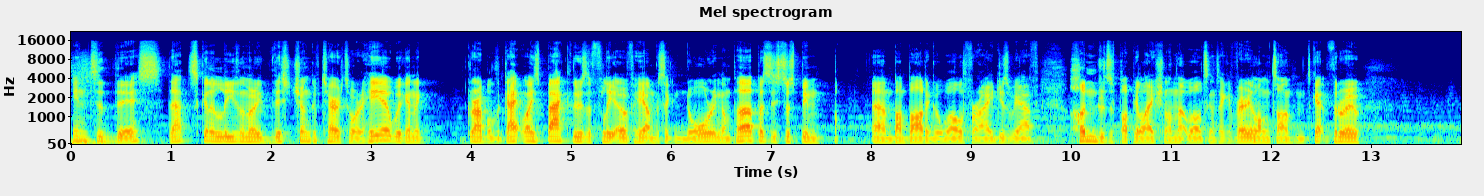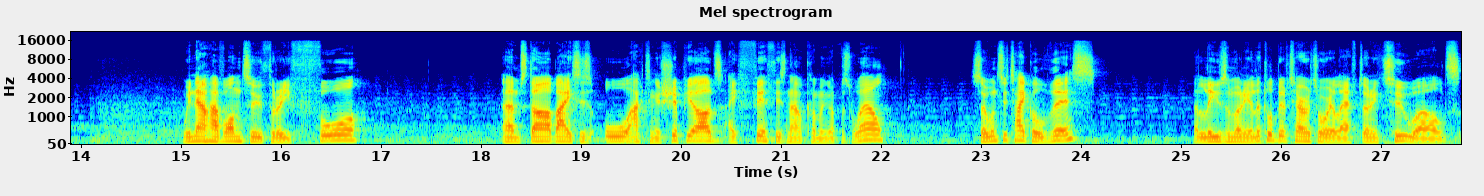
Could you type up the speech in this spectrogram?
into this. That's going to leave them only this chunk of territory here. We're going to grab all the gateways back. There's a fleet over here I'm just ignoring on purpose. It's just been um, bombarding a world for ages. We have hundreds of population on that world. It's going to take a very long time for them to get through. We now have one, two, three, four um, star bases all acting as shipyards. A fifth is now coming up as well. So once we take all this, that leaves them only a little bit of territory left, only two worlds,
